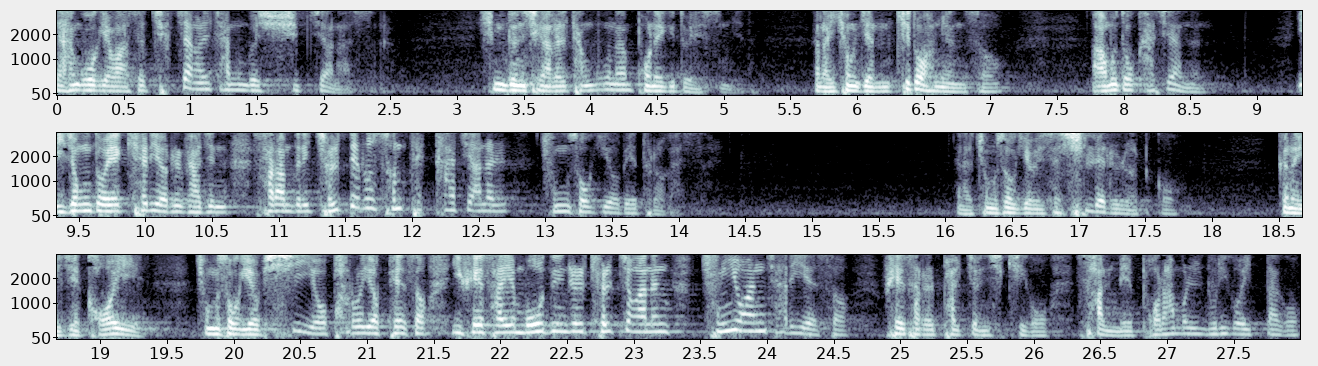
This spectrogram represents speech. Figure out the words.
한국에 와서 직장을 잡는 것이 쉽지 않았어요. 힘든 시간을 당분간 보내기도 했습니다. 그러나 형제는 기도하면서 아무도 가지 않는 이 정도의 캐리어를 가진 사람들이 절대로 선택하지 않을 중소기업에 들어갔어요. 중소기업에서 신뢰를 얻고 그는 이제 거의 중소기업 CEO 바로 옆에서 이 회사의 모든 일을 결정하는 중요한 자리에서 회사를 발전시키고 삶의 보람을 누리고 있다고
